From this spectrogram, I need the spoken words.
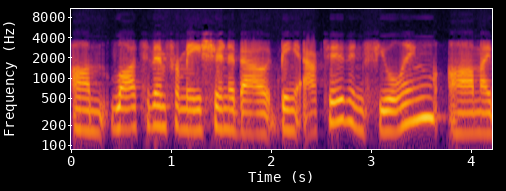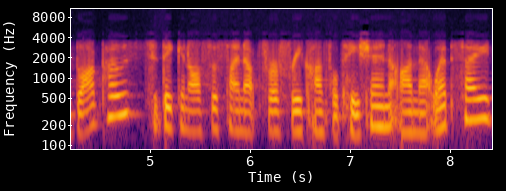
Um, lots of information about being active and fueling uh, my blog posts. They can also sign up for a free consultation on that website.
